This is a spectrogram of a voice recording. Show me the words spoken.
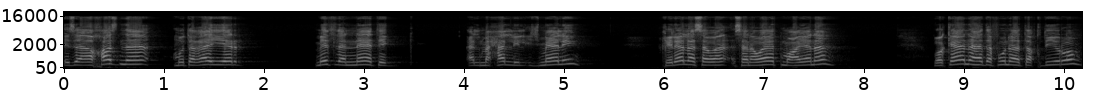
إذا أخذنا متغير مثل الناتج المحلي الإجمالي خلال سنوات معينة وكان هدفنا تقديره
